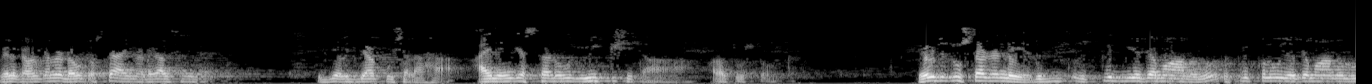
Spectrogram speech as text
వీళ్ళకి ఎవరికైనా డౌట్ వస్తే ఆయన అడగాల్సిందే. విద్య విద్యా కుశల ఆయన ఏం చేస్తాడు? ఈక్షిత. అలా చూస్తూ ఉంటాడు. ఏమిటి చూస్తాడండి? ఋత్విద్యజమానులు ఋత్విక్కులు యజమానులు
